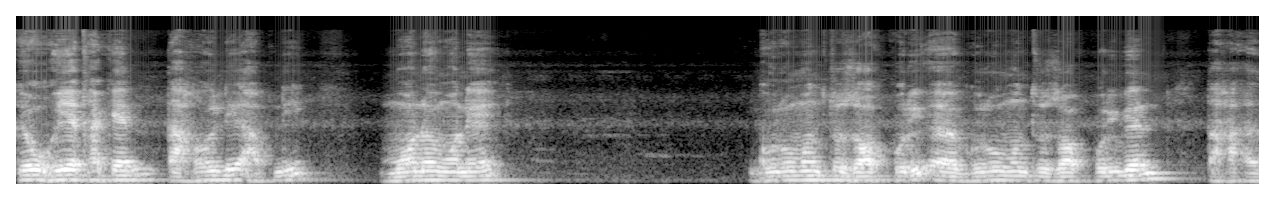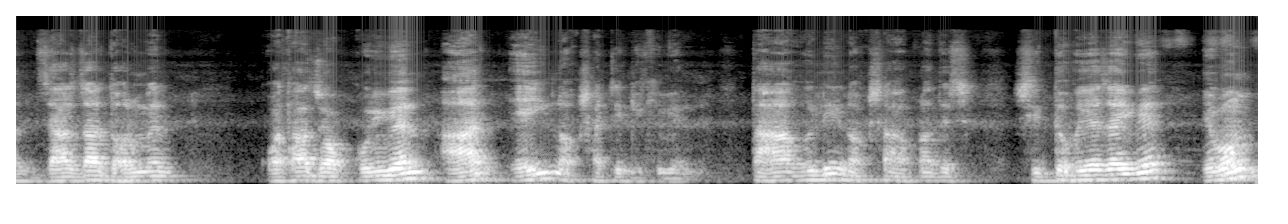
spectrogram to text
কেউ হইয়া থাকেন, তাহলে আপনি মনে মনে গুরুমন্ত্র জপ করি গুরুমন্ত্র জপ করিবেন, তাহা, যার যার ধর্মের কথা জপ করিবেন, আর এই নকশাটি লিখিবেন। তাহা হইলেই নকশা আপনাদের সিদ্ধ হইয়া যাইবে এবং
